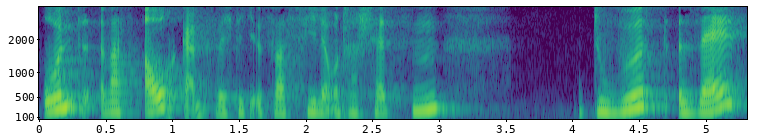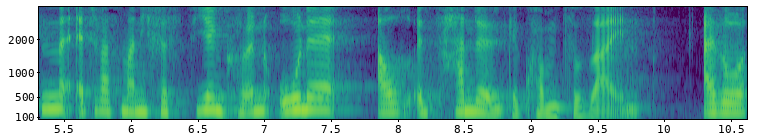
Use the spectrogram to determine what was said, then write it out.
Und was auch ganz wichtig ist, was viele unterschätzen, du wirst selten etwas manifestieren können, ohne auch ins Handeln gekommen zu sein. Also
